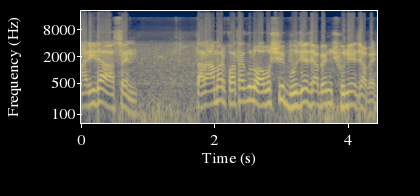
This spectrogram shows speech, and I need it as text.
নারীরা আছেন, তারা আমার কথাগুলো অবশ্যই বুঝে যাবেন, শুনে যাবেন।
